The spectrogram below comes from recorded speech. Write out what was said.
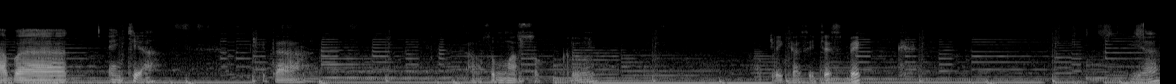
Sahabat ya, kita langsung masuk ke aplikasi Chessback. Ya,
